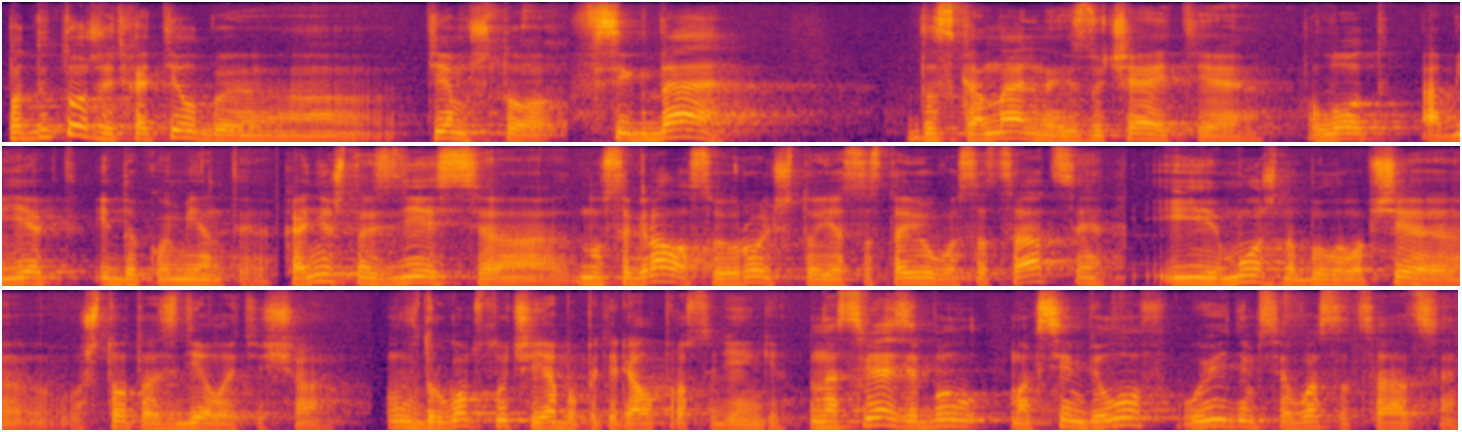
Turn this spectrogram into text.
Подытожить хотел бы э, тем, что всегда досконально изучайте лот, объект и документы. Конечно, здесь э, ну, сыграло свою роль, что я состою в ассоциации, и можно было вообще что-то сделать еще. Ну, в другом случае я бы потерял просто деньги. На связи был Максим Белов. Увидимся в ассоциации.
